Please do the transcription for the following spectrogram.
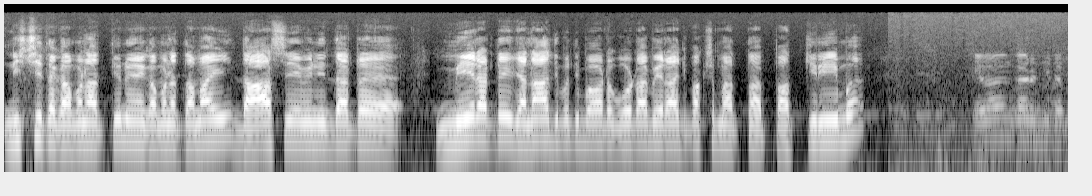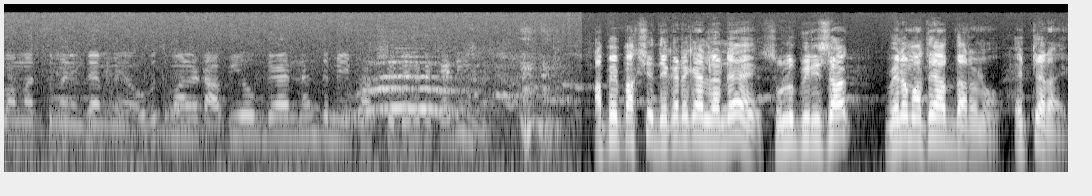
නිශ්චිත ගමනක් තියෙනවා. ඒ ගමන තමයි 16 වෙනිදාට මේ රටේ ජනාධිපති බවට ගෝඨාභය රාජපක්ෂ මහත්මයා පත් කිරීම. එවන් කරු හිටපමත්තුමනි දැන් මේ ඔබතුමාලට අභියෝගයක් නැද්ද මේ පක්ෂ දෙකට කැඩීම? අපේ පක්ෂ දෙකට කැල්ල නැහැ. සුළු පිරිසක් වෙන මතයක් දරනවා. එච්චරයි.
